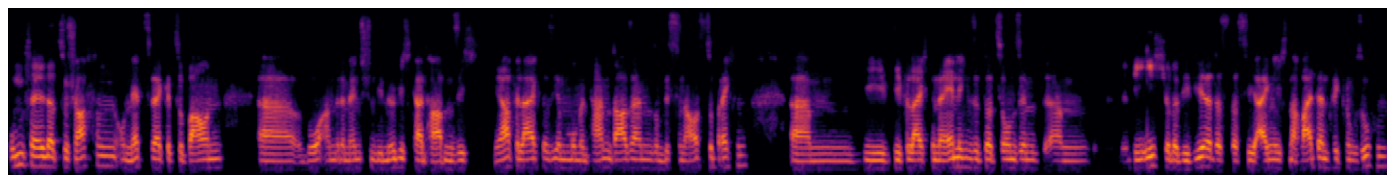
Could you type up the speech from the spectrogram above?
Umfelder zu schaffen und Netzwerke zu bauen, äh, wo andere Menschen die Möglichkeit haben, sich ja vielleicht aus ihrem momentanen Dasein so ein bisschen auszubrechen, ähm, die, die vielleicht in einer ähnlichen Situation sind ähm, wie ich oder wie wir, dass, dass sie eigentlich nach Weiterentwicklung suchen,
